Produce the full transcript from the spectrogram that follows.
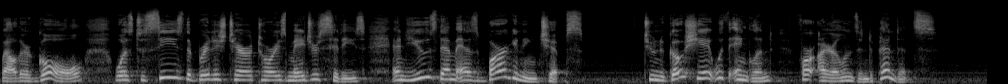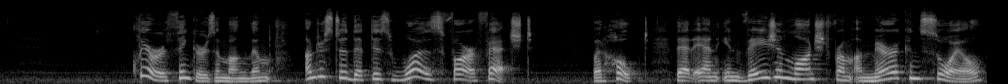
Well, their goal was to seize the British territory's major cities and use them as bargaining chips to negotiate with England for Ireland's independence. Clearer thinkers among them understood that this was far fetched, but hoped that an invasion launched from American soil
